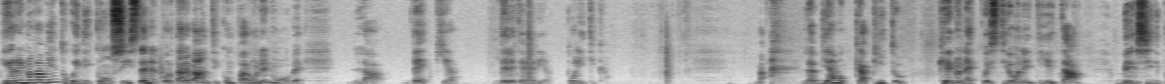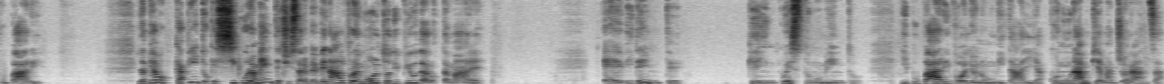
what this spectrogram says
il rinnovamento quindi consiste nel portare avanti con parole nuove la vecchia, deleteria politica. Ma l'abbiamo capito che non è questione di età, bensì di pupari? L'abbiamo capito che sicuramente ci sarebbe ben altro e molto di più da rottamare? È evidente che in questo momento i pupari vogliono un'Italia con un'ampia maggioranza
